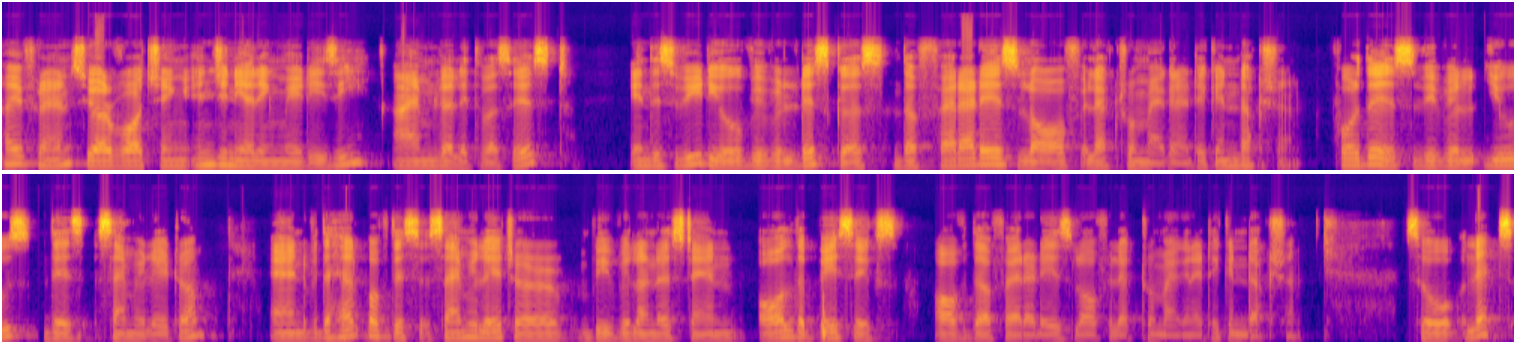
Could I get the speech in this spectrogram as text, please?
Hi friends, you are watching Engineering Made Easy. I am Lalit Vasist. In this video, we will discuss the Faraday's law of electromagnetic induction. For this, we will use this simulator and with the help of this simulator, we will understand all the basics of the Faraday's law of electromagnetic induction. So let's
